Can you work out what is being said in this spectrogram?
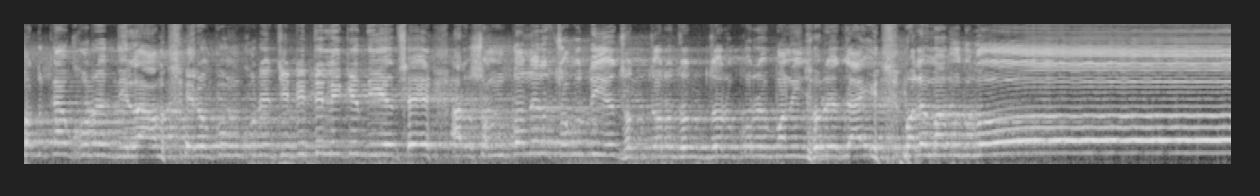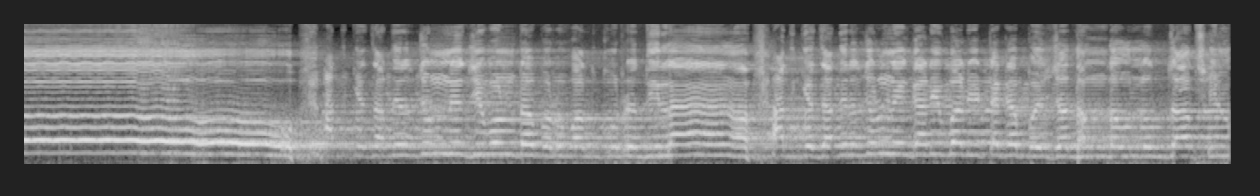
সদকা করে দিলাম। এরকম করে চিঠিতে লিখে দিয়েছে, আর সন্তানের চোখ দিয়ে ঝরঝর ঝরঝর করে পানি ঝরে যায়। বলে মাবুদ গো যাদের জন্য জীবনটা বরবাদ করে দিলাম, আজকে যাদের জন্য গাড়ি, বাড়ি, টাকা, পয়সা, ধান, দৌলত যা ছিল,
